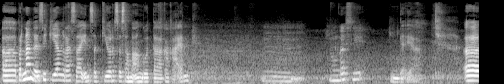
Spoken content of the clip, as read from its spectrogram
Eh, pernah nggak sih Kia ngerasa insecure sesama anggota KKN? hmm, enggak sih Enggak ya. Eh,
